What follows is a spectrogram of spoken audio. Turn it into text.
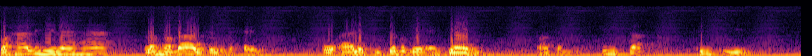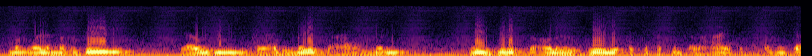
waxaa la yidhaahaa lamadaa waxay udhexeeya oo aalati dabqi ay gaari. Waa kan inta tintii waa la maqdeeyey daawdii waxyaalihii magadka ahaa in mari may hilibka oo laga gooyo asin xasinka lahaay xasinka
